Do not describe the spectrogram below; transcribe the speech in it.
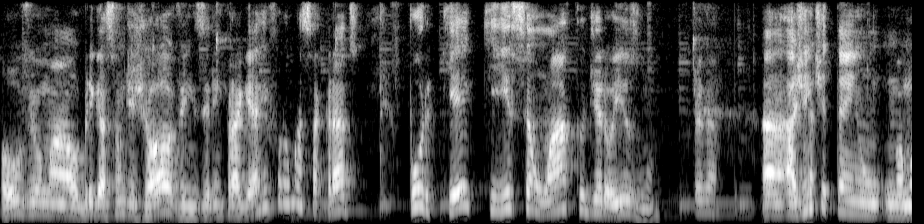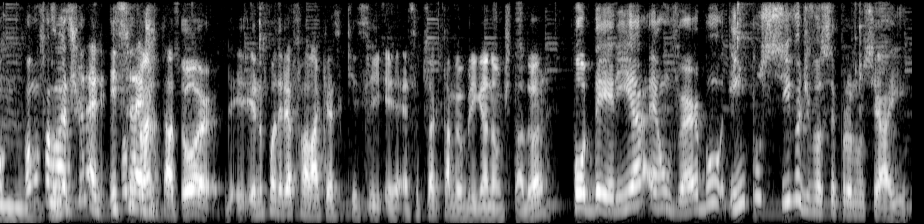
houve uma obrigação de jovens irem para a guerra e foram massacrados. Por que, que isso é um ato de heroísmo? Pois é. A, a gente tem um. um vamos, vamos, falar um... de. Isso é, isso é ditador? Eu não poderia falar que, que esse, essa pessoa que está me obrigando é um ditador? Poderia é um verbo impossível de você pronunciar aí.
